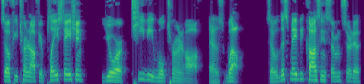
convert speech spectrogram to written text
So if you turn off your PlayStation, your TV will turn off as well. So this may be causing some sort of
